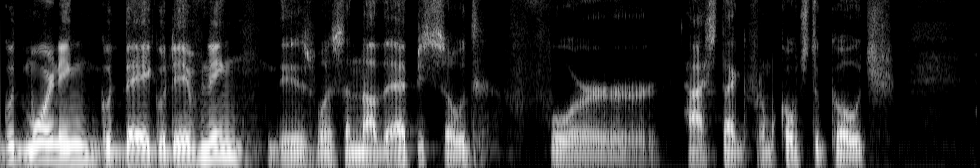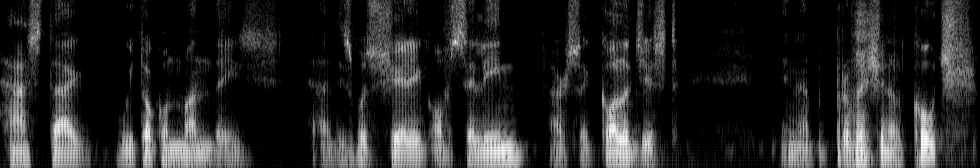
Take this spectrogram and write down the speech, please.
good morning, good day, good evening. This was another episode for hashtag from coach to coach, hashtag we talk on Mondays. Uh, this was sharing of Celine, our psychologist and a professional coach.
